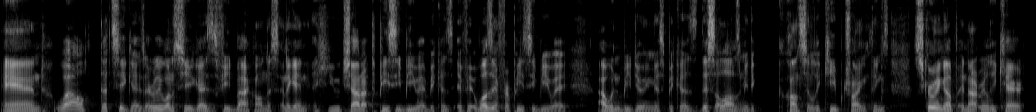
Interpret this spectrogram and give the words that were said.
And well that's it guys. I really want to see you guys feedback on this. And again a huge shout out to pcbway because if it wasn't for pcbway i wouldn't be doing this because this allows me to constantly keep trying things, screwing up and not really care.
